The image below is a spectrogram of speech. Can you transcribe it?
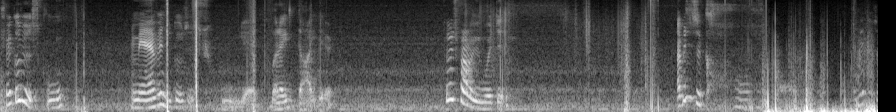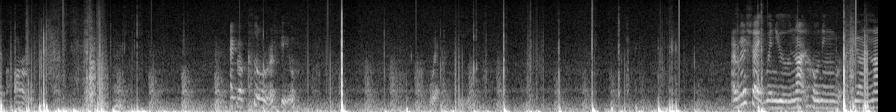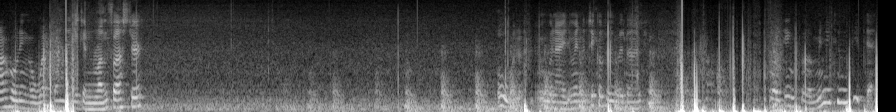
Should I go to the school? I mean, I haven't go to school yet, but I died there. So it's probably worth it. I bet it's a car. I bet it's a car. I got chlorophyll. Where? I wish like when you're not holding you're not holding a can run faster. Oh, when I when I take off the so I think minute you did that.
